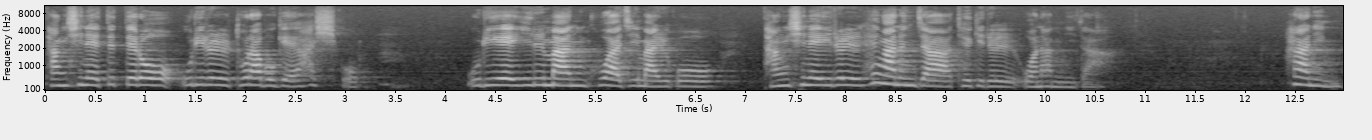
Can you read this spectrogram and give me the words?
당신의 뜻대로 우리를 돌아보게 하시고 우리의 일만 구하지 말고 당신의 일을 행하는 자 되기를 원합니다. 하나님,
